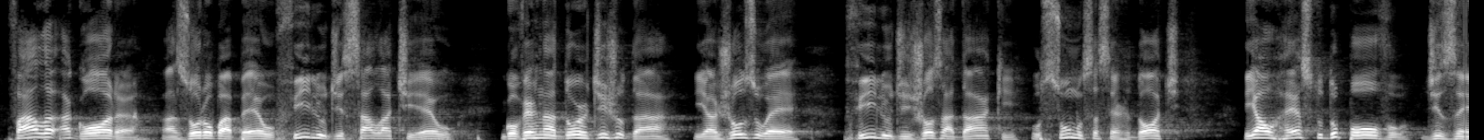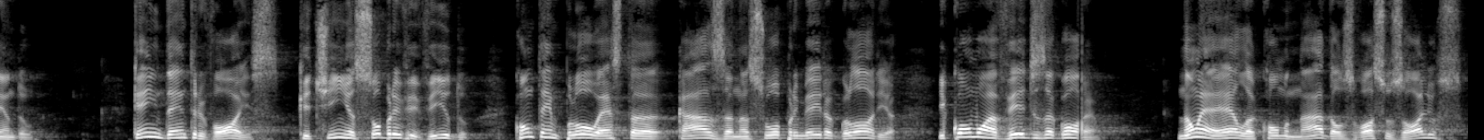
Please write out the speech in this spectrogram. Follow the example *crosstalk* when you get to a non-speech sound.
Fala agora a Zorobabel, filho de Salatiel, governador de Judá, e a Josué, filho de Josadaque, o sumo sacerdote, e ao resto do povo, dizendo: Quem dentre vós que tinha sobrevivido contemplou esta casa na sua primeira glória, e como a vedes agora? Não é ela como nada aos vossos olhos?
